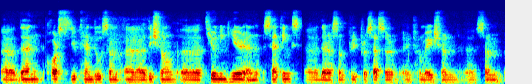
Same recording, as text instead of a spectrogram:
Uh, then, of course, you can do some uh, additional uh, tuning here and settings. Uh, there are some preprocessor information, uh, some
